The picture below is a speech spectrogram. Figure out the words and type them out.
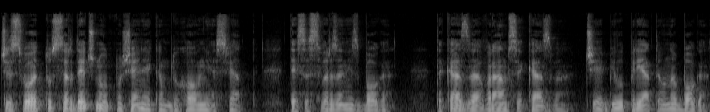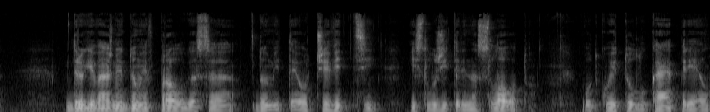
Чрез своето сърдечно отношение към духовния свят, те са свързани с Бога. Така за Авраам се казва, че е бил приятел на Бога. Други важни думи в пролога са думите очевидци и служители на Словото, от които Лука е приел,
